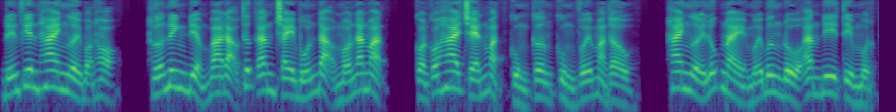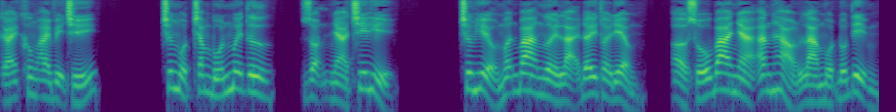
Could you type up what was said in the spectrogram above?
Đến phiên hai người bọn họ, hứa ninh điểm ba đạo thức ăn chay bốn đạo món ăn mặn, còn có hai chén mặt cùng cơm cùng với màn đầu. Hai người lúc này mới bưng đồ ăn đi tìm một cái không ai vị trí. chương 144, dọn nhà chi hỉ. Trương Hiểu mẫn ba người lại đây thời điểm, ở số 3 nhà ăn hảo là một đốn tìm,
